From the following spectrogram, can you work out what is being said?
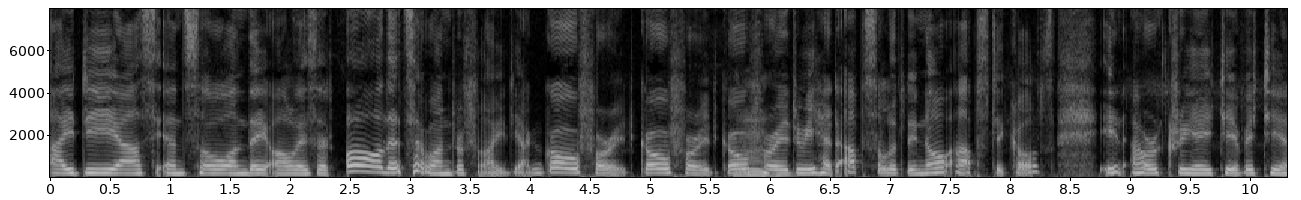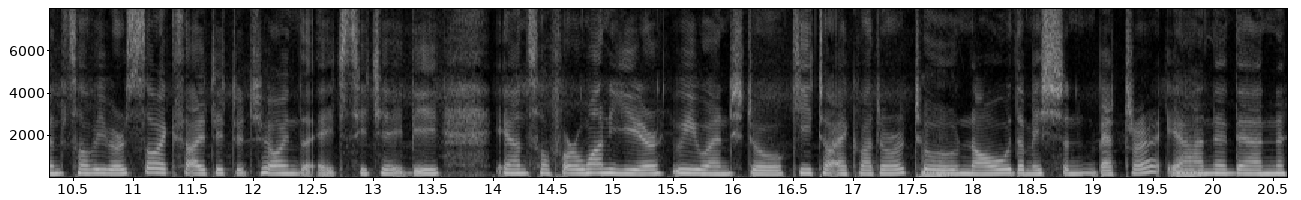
ideas and so on they always said oh that's a wonderful idea go for it go for it go for hmm. it. We had absolutely no obstacles in our creativity and so we were so excited to join the HCJB and so for one year we went to Quito Ecuador to mm-hmm. know the mission better. Mm-hmm. And then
